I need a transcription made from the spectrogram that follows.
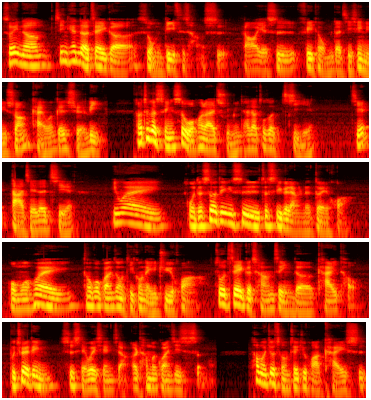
所以呢，今天的这个是我们第一次尝试，然后也是 fit 我们的即兴女双凯文跟雪莉。而这个形式我后来取名它叫做结结打结的结，因为我的设定是这是一个两人的对话，我们会透过观众提供的一句话做这个场景的开头。不确定是谁会先讲，而他们关系是什么？他们就从这句话开始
